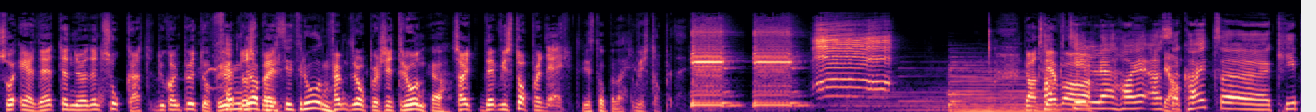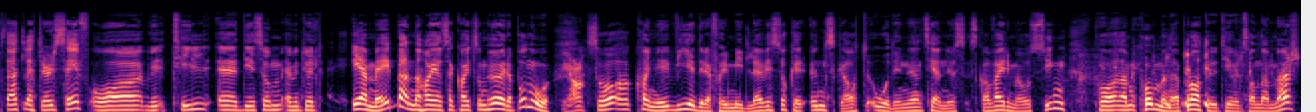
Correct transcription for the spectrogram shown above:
så er det til nød en sukkert du kan putte oppi uten å dråper spørre. sitron. Fem dråper sitron. Ja. Sant? Det, vi stopper der. vi stopper der. Vi stopper der. Ja, Takk var til eh, High As Ja. a Kite. Uh, keep that letter safe. Og vi, til uh, de som eventuelt er med i bandet High As a Kite, som hører på nå, Ja. så kan vi videreformidle hvis dere ønsker at Odin Jensenius skal være med og synge på de kommende plateutgivelsene deres.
